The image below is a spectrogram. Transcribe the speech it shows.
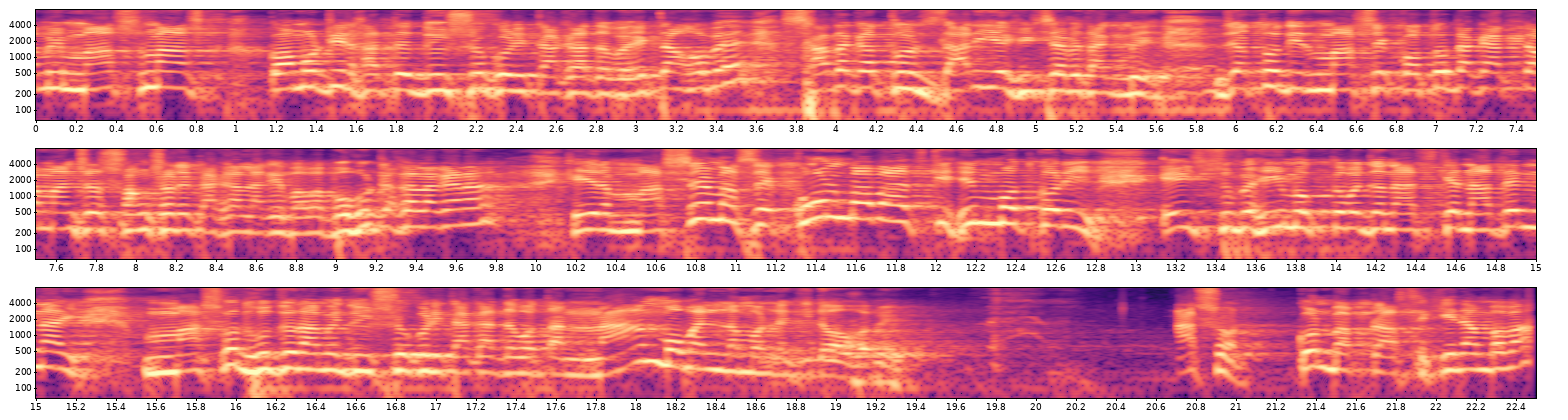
আমি মাস মাস কমিটির হাতে দুইশো কোটি টাকা দেবো। এটা হবে সাদাকাতুল জারিয়ে হিসেবে থাকবে। যতদিন মাসে কত টাকা একটা মানুষের সংসারে টাকা লাগে, বাবা, বহু টাকা লাগে না? সেই জন্য মাসে মাসে কোন বাবা আজকে হিম্মত করি, এই সুবেহি মক্তবের জন্য আজকে না দেন নাই। মাসদ হুজুর আমি দুইশো কোটি টাকা দেবো, তার নাম মোবাইল নম্বর নাকি দেওয়া হবে? আসুন কোন বাপটা আছে? কি নাম বাবা?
